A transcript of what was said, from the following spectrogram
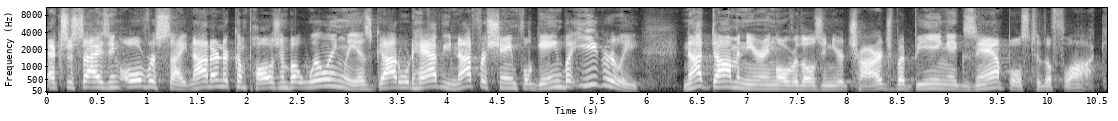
exercising oversight not under compulsion but willingly as God would have you not for shameful gain but eagerly not domineering over those in your charge but being examples to the flock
